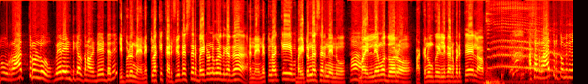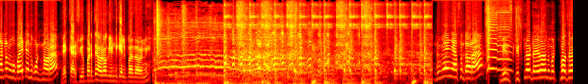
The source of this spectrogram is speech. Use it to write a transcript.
నువ్వు రాత్రులు వేరే ఇంటికి వెళ్తున్నావు అండి ఏంటది? ఇప్పుడు నైన్ ఓ క్లాక్కి కర్ఫ్యూ సార్ బయట ఉండకూడదు కదా. నైన్ ఓ క్లాక్కి బయట ఉన్నా సార్ నేను. మా ఇల్లు ఏమో దూరం పక్కన ఇంకో ఇల్లు కనపడితే లోప- అసలు రాత్రి తొమ్మిది గంటలకు నువ్వు బయట ఎందుకు ఉంటున్నావురా అదే కర్ఫ్యూ పడితే ఎవరో ఒకరి ఇంటికి వెళ్ళిపోదామని. నువ్వేం చేస్తుంటావురా? మీరు స్కిట్లో డైలాగులు మర్చిపోతే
